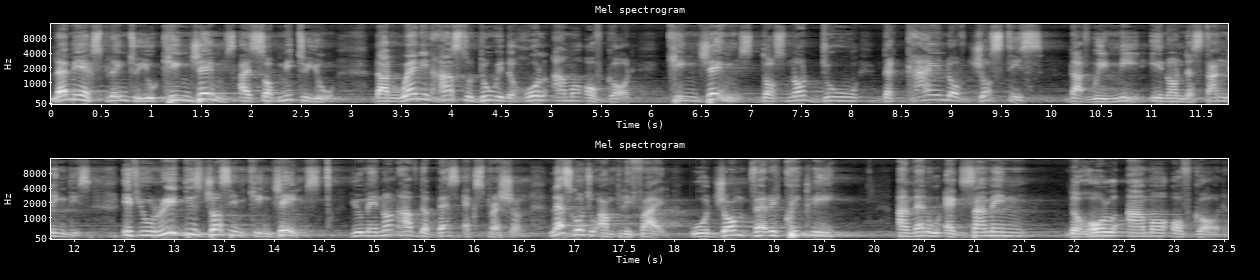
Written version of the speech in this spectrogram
let me explain to you king james i submit to you that when it has to do with the whole armor of god king james does not do the kind of justice that we need in understanding this. If you read this just in king james you may not have the best expression. Let's go to amplified. We'll jump very quickly and then we'll examine the whole armor of God.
